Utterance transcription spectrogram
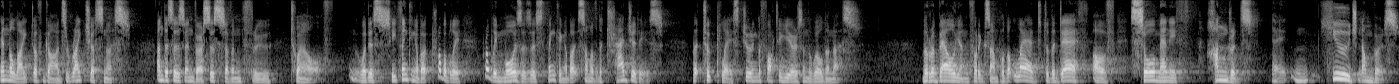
in the light of God's righteousness. And this is in verses 7 through 12. What is he thinking about? Probably Probably Moses is thinking about some of the tragedies that took place during the 40 years in the wilderness. The rebellion, for example, that led to the death of so many hundreds, uh, huge numbers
